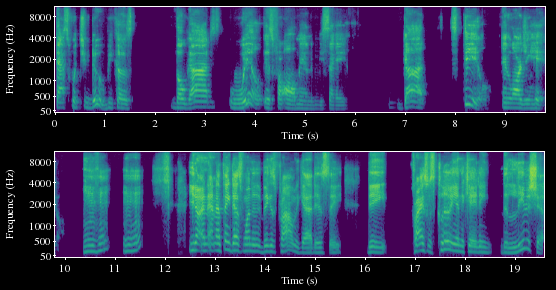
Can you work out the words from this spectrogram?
that's what you do because though God's will is for all men to be saved, God still enlarging hell. Mm -hmm. hmm You know, and, and I think that's one of the biggest problems we got is the the Christ was clearly indicating the leadership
